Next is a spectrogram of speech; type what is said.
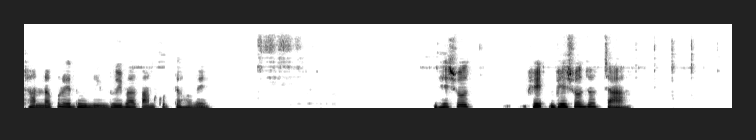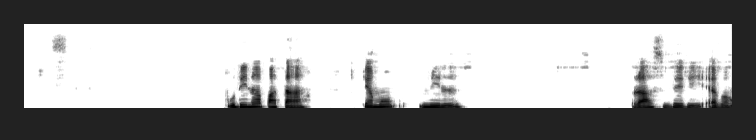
ঠান্ডা করে দৈনিক দুইবার পান করতে হবে। ভেষজ ভেষজ চা পুদিনা পাতা ক্যামোমিল রাসবেরি এবং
